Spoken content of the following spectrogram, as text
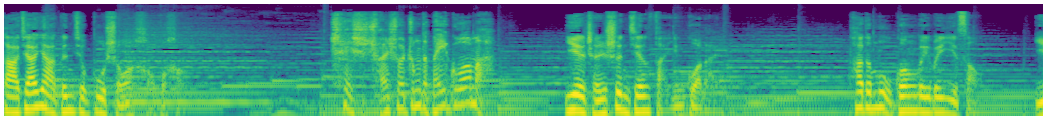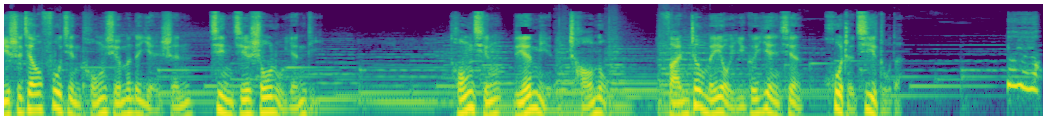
大家压根就不熟啊，好不好？这是传说中的背锅吗？叶晨瞬间反应过来，他的目光微微一扫，已是将附近同学们的眼神尽皆收入眼底，同情、怜悯、嘲弄，反正没有一个艳羡或者嫉妒的。哟哟哟，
